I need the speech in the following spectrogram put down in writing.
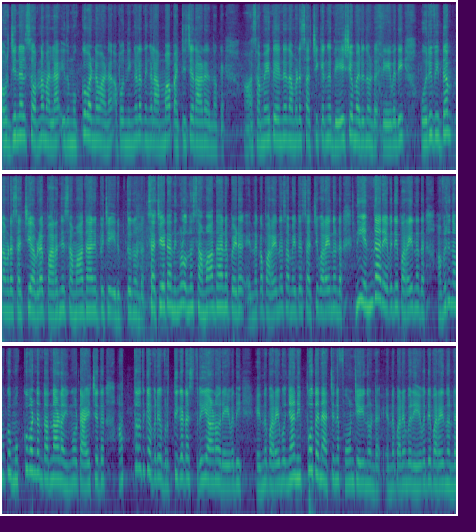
ഒറിജിനൽ സ്വർണമല്ല ഇത് മുക്കുവണ്ടമാണ് അപ്പോൾ നിങ്ങളെ നിങ്ങളുടെ അമ്മ പറ്റിച്ചതാണ് എന്നൊക്കെ. ആ സമയത്ത് തന്നെ നമ്മുടെ സച്ചിക്ക് അങ്ങ് ദേഷ്യം വരുന്നുണ്ട്. രേവതി ഒരുവിധം നമ്മുടെ സച്ചി അവിടെ പറഞ്ഞ് സമാധാനിപ്പിച്ച് ഇരുത്തുന്നുണ്ട്. സച്ചിയേട്ടാ നിങ്ങളൊന്ന് സമാധാനപ്പെട് എന്നൊക്കെ പറയുന്ന സമയത്ത് സച്ചി പറയുന്നുണ്ട് നീ എന്താ രേവതി പറയുന്നത്? അവർ നമുക്ക് മുക്കുവണ്ടം തന്നാണോ ഇങ്ങോട്ട് അയച്ചത്? അത്രയ്ക്ക് അവർ വൃത്തികെട്ട സ്ത്രീയാണോ രേവതി? എന്ന് പറയുമ്പോൾ ഞാൻ ഇപ്പോൾ അപ്പോൾ തന്നെ അച്ഛനെ ഫോൺ ചെയ്യുന്നുണ്ട് എന്ന് പറയുമ്പോൾ രേവതി പറയുന്നുണ്ട്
